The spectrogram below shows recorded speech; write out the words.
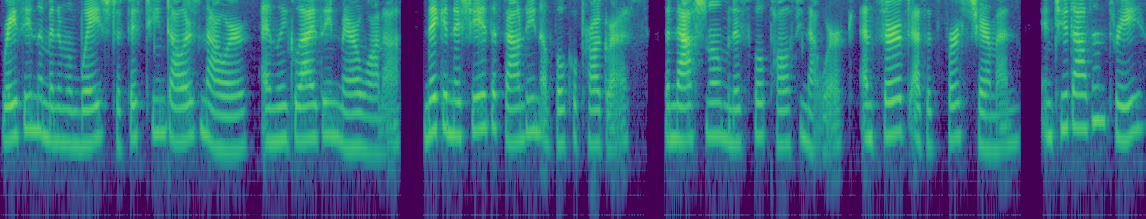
raising the minimum wage to $15 an hour, and legalizing marijuana. Nick initiated the founding of Local Progress, the National Municipal Policy Network, and served as its first chairman. In 2003,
